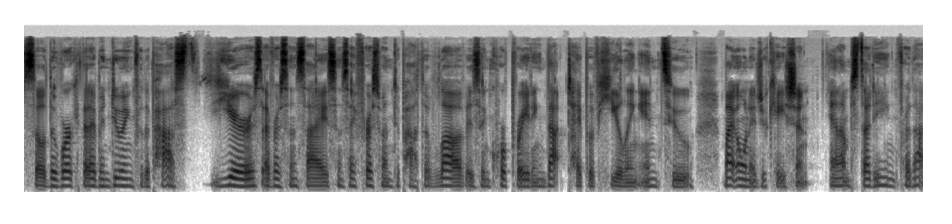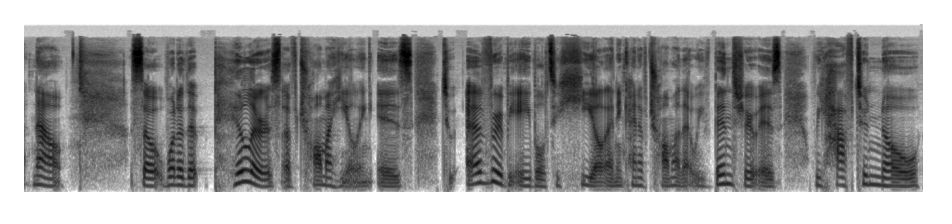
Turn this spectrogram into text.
So the work that I've been doing for the past years, ever since I since I first went to Path of Love, is incorporating that type of healing into my own education, and I'm studying for that now. So one of the pillars of trauma healing is to ever be able to heal any kind of trauma that we've been through. Is we have to know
